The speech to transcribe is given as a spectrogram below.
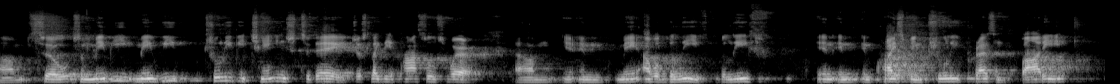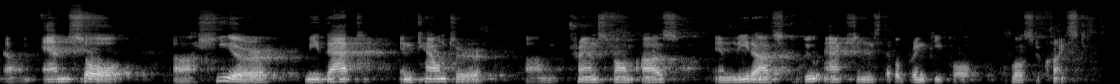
Um, so, so maybe may we truly be changed today, just like the apostles were. Um, and may our belief, belief in, in, in, Christ being truly present, body um, and soul, uh, here, may that encounter um, transform us and lead us to do actions that will bring people close to Christ.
